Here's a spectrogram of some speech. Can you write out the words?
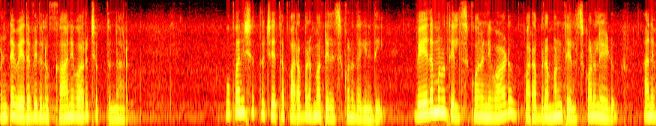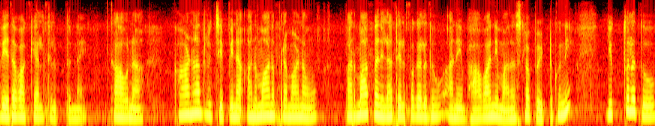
అంటే వేదవిధులు కాని వారు చెప్తున్నారు. ఉపనిషత్తు చేత పరబ్రహ్మ తెలుసుకొనదగినది. వేదమును తెలుసుకొనని వాడు పరబ్రహ్మను తెలుసుకొనలేడు అని వేదవాక్యాలు తెలుపుతున్నాయి. కావున కాణాదులు చెప్పిన అనుమాన ప్రమాణం పరమాత్మని ఎలా తెలుపగలదు అనే భావాన్ని మనసులో పెట్టుకుని యుక్తులతో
